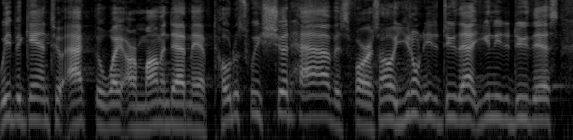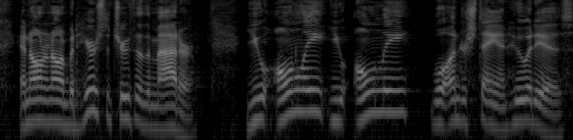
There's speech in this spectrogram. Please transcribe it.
We begin to act the way our mom and dad may have told us we should have, as far as, oh, you don't need to do that, you need to do this, and on and on. But here's the truth of the matter. You only, you only will understand who it is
